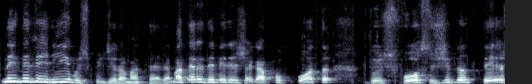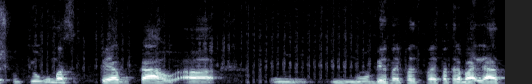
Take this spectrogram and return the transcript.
Nem deveríamos pedir a matéria. A matéria deveria chegar por conta do esforço gigantesco que uma pega o carro, a, um, um Uber vai para trabalhar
